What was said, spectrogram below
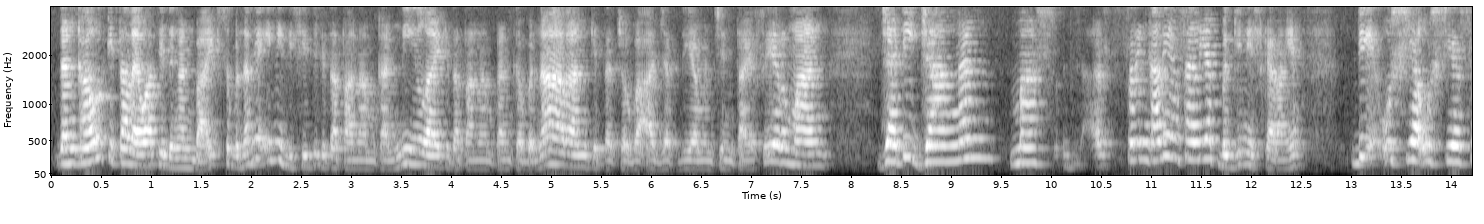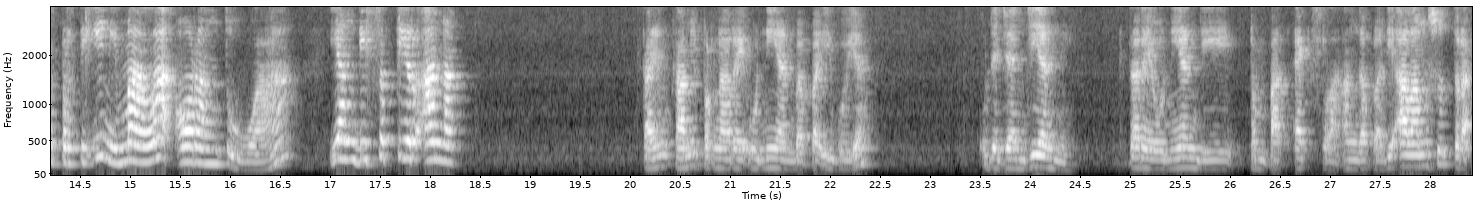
Dan kalau kita lewati dengan baik, sebenarnya ini di situ kita tanamkan nilai, kita tanamkan kebenaran, kita coba ajak dia mencintai firman. Jadi jangan mas sering kali yang saya lihat begini sekarang ya. Di usia-usia seperti ini malah orang tua yang disetir anak kami, pernah reunian Bapak Ibu ya. Udah janjian nih. Kita reunian di tempat X lah, anggaplah di Alam Sutra.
